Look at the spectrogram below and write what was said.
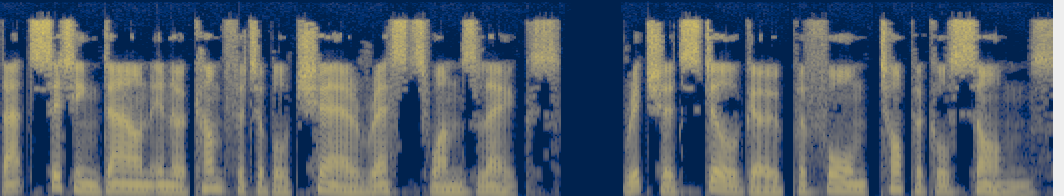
that sitting down in a comfortable chair rests one's legs. Richard Stilgoe performed topical songs.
